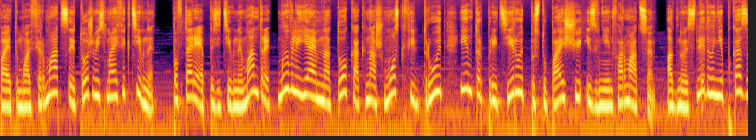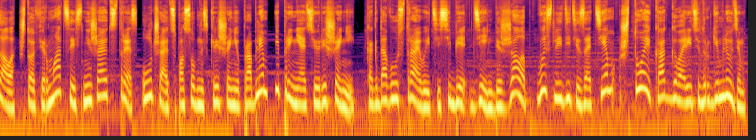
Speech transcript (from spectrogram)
Поэтому аффирмации тоже весьма эффективны. Повторяя позитивные мантры, мы влияем на то, как наш мозг фильтрует и интерпретирует поступающую извне информацию. Одно исследование показало, что аффирмации снижают стресс, улучшают способность к решению проблем и принятию решений. Когда вы устраиваете себе день без жалоб, вы следите за тем, что и как говорите другим людям,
